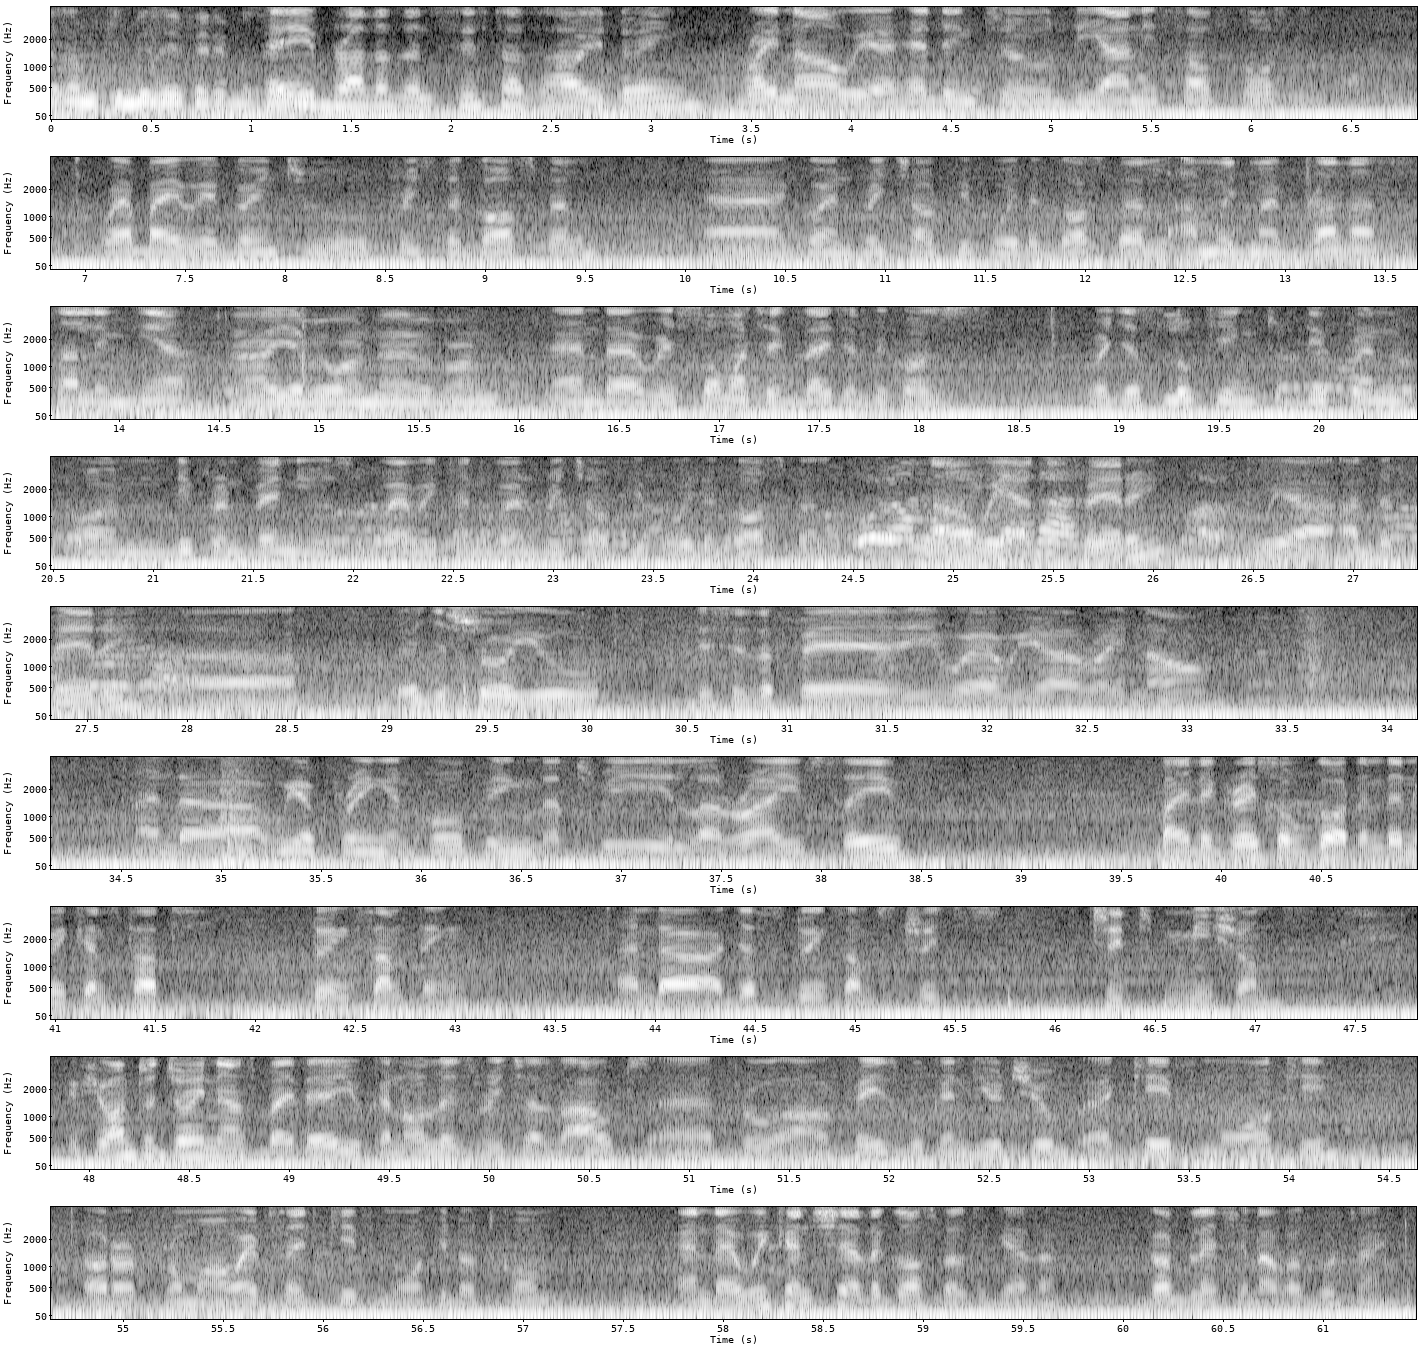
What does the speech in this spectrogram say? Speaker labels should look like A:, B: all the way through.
A: unaweza mkimbiza feri.
B: Hey brothers and sisters, how are you doing? Right now we are heading to Diani South Coast, whereby we are going to preach the gospel, uh, go and reach out people with the gospel. I'm with my brother Salim here,
A: Hi everyone, hi everyone.
B: and uh, we're so much excited because we're just looking to different on different venues where we can go and reach out people with the gospel. Now we are at the ferry. We are at the ferry. Uh, we'll just show you. This is the ferry where we are right now, and uh, we are praying and hoping that we'll arrive safe by the grace of God, and then we can start doing something and uh, just doing some street street missions. If you want to join us by there, you can always reach us out uh, through our Facebook and YouTube, uh, Keith Muoki, or from our website, keithmuoki.com, and uh, we can share the gospel together. God bless you and have a good time.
